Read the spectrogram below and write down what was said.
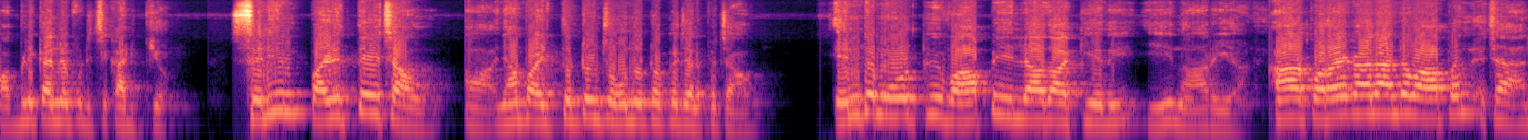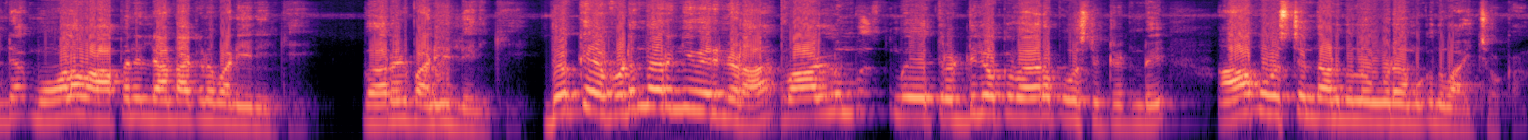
പബ്ലിക് എന്നെ പിടിച്ച് കടിക്കും? സെലീം പഴുത്തേ ചാവും. ആ ഞാൻ പഴുത്തിട്ടും ചോന്നിട്ടൊക്കെ ചിലപ്പോൾ ചാവും. എന്റെ മോൾക്ക് വാപ്പ ഇല്ലാതാക്കിയത് ഈ നാറിയാണ്. ആ കുറെ കാലം എന്റെ വാപ്പൻ എന്റെ മോളെ വാപ്പൻ ഇല്ലാണ്ടാക്കുന്ന പണി എനിക്ക്. വേറൊരു പണിയില്ല എനിക്ക്. ഇതൊക്കെ എവിടെ നിന്ന് ഇറങ്ങി വരുന്നടാ? വാളിലും ത്രെഡിലൊക്കെ വേറെ പോസ്റ്റ് ഇട്ടിട്ടുണ്ട്. ആ പോസ്റ്റ് എന്താണെന്നുള്ളത് കൂടെ നമുക്കൊന്ന് വായിച്ചു നോക്കാം.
